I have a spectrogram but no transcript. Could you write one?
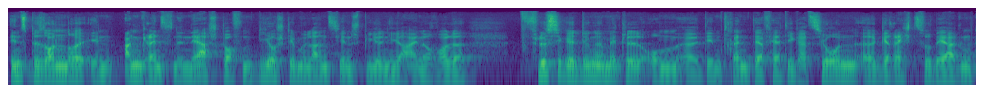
Insbesondere in angrenzenden Nährstoffen, Biostimulantien spielen hier eine Rolle. Flüssige Düngemittel, um äh, dem Trend der Fertigation äh, gerecht zu werden.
